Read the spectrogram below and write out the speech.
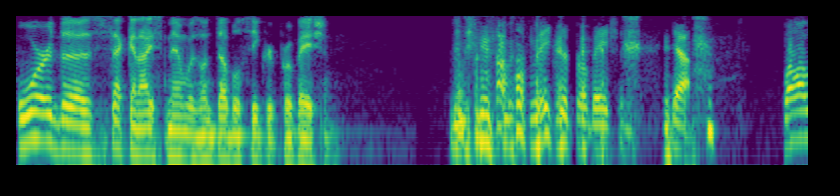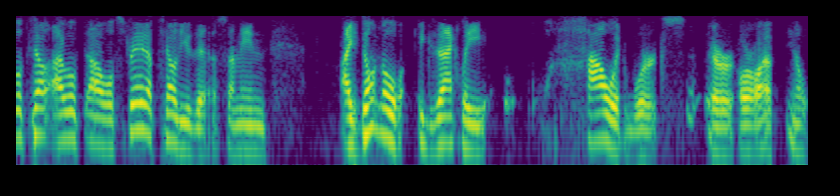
Or the second Iceman was on double secret probation. secret probation. Yeah. Well, I will tell. I will. I will straight up tell you this. I mean, I don't know exactly how it works, or, or you know,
